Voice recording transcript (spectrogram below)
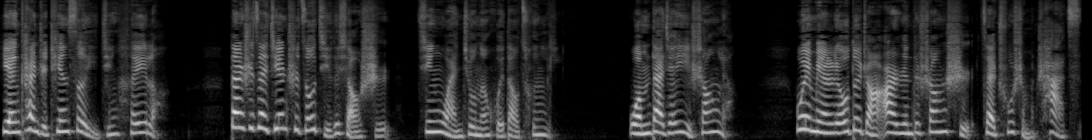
眼看着天色已经黑了，但是再坚持走几个小时，今晚就能回到村里。我们大家一商量，为免刘队长二人的伤势再出什么岔子，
